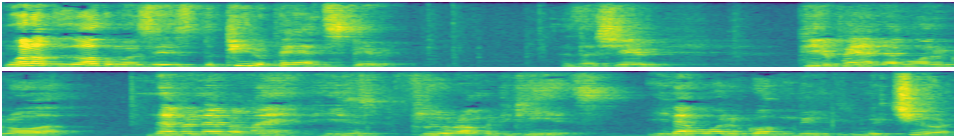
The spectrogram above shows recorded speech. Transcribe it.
One of the other ones is the Peter Pan spirit. As I shared, Peter Pan never wanted to grow up. Never, never land. He just flew around with the kids. You never want to grow up and be mature.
